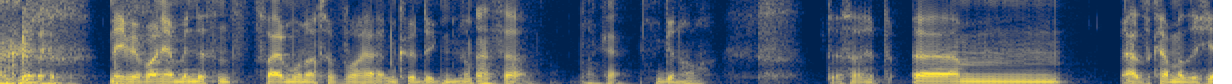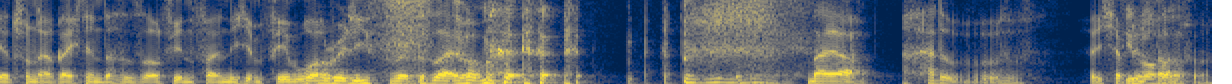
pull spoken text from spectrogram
nee, wir wollen ja mindestens zwei Monate vorher ankündigen. Ne? Achso, okay. Genau. Deshalb. Ähm, also kann man sich jetzt schon errechnen, dass es auf jeden Fall nicht im Februar released wird, das Album. naja, hatte. Ich habe Die Woche,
